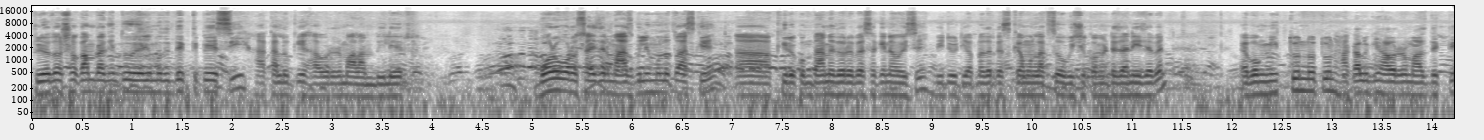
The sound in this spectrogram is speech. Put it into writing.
প্রিয় দর্শক, আমরা কিন্তু এর মধ্যে দেখতে পেয়েছি হাকালুকি হাওড়ের মালাম বিলের বড় বড় সাইজের মাছগুলি মূলত আজকে কীরকম দামে ধরে বেচা কেনা হয়েছে। ভিডিওটি আপনাদের কাছে কেমন লাগছে অবশ্যই কমেন্টে জানিয়ে যাবেন। এবং নিত্য নতুন হাকালুকি হাওড়ের মাছ দেখতে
